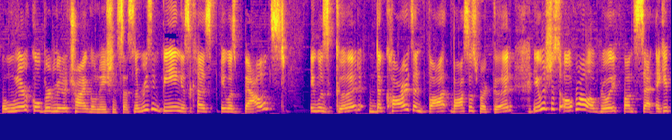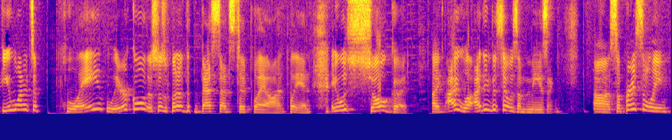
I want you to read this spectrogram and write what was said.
lyrical Bermuda Triangle Nation sets. And the reason being is because it was balanced it was good. The cards and bo bosses were good. It was just overall a really fun set. Like if you wanted to play lyrical, this was one of the best sets to play on, play in. It was so good. Like I, I think this set was amazing. Uh, so personally,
